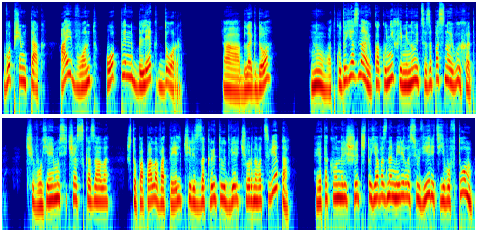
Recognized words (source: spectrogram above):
в общем так. I want open black door». «А black door?» «Ну, откуда я знаю, как у них именуется запасной выход? Чего я ему сейчас сказала? Что попала в отель через закрытую дверь черного цвета?» Этак он решит, что я вознамерилась уверить его в том,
